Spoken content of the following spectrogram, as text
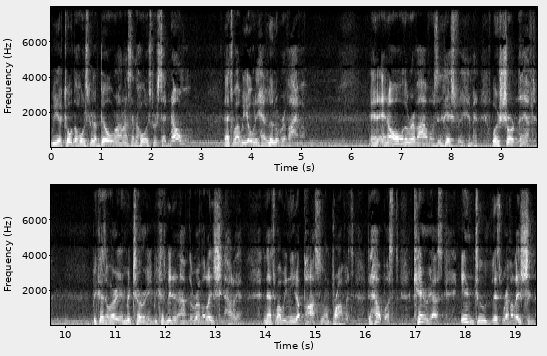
we have told the Holy Spirit to build around us, and the Holy Spirit said, No. That's why we only had little revival. And, and all the revivals in history, amen, were short lived because of our immaturity, because we didn't have the revelation, hallelujah. And that's why we need apostles and prophets to help us carry us into this revelation,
